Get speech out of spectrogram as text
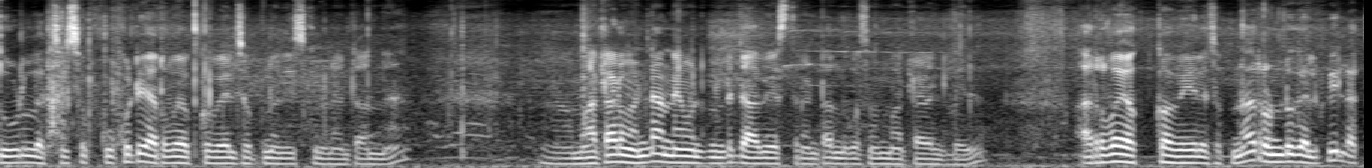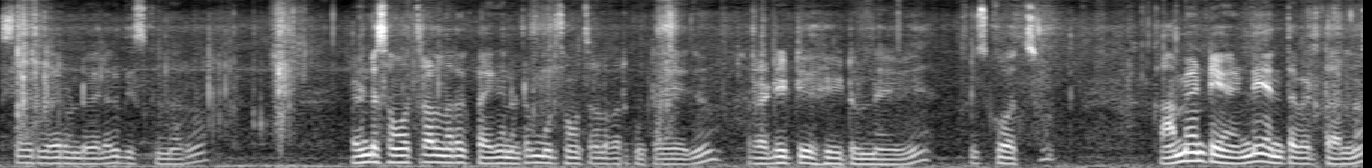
దూడలు వచ్చేసి ఒక్కొక్కటి అరవై ఒక్క వేలు చొప్పున తీసుకున్నాడంట అన్న. మాట్లాడమంటే అన్న ఏమంటుంటే జాబ్ చేస్తారంట అందుకోసం మాట్లాడట్లేదు. అరవై ఒక్క వేలు చొప్పున రెండు కలిపి లక్ష ఇరవై రెండు వేలకు తీసుకున్నారు. రెండు సంవత్సరాలన్నరకు పైగా ఉంటే మూడు సంవత్సరాల వరకు ఉంటుంది ఏజ్. రెడీ టు హీట్ ఉన్నాయి చూసుకోవచ్చు. కామెంట్ చేయండి ఎంత పెట్టాలనో.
